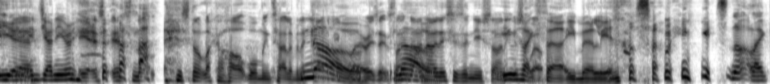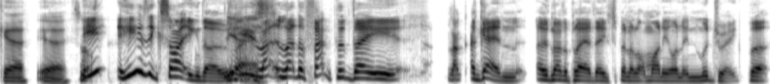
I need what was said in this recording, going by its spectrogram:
in, in January? Yeah, it's, it's not it's not like a heartwarming tale of an academy No, player, is it? It's like, no, no. no, this is a new signing. he was as like well. thirty million or something. It's not like a yeah. It's not, He he is exciting though. Yeah. Like, like, like the fact that they like again another player they spent a lot of money on in Mudryk, but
